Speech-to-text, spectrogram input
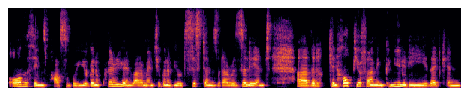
all the things possible. You're going to query your environment. You're going to build systems that are resilient, uh, that can help your farming community, that can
